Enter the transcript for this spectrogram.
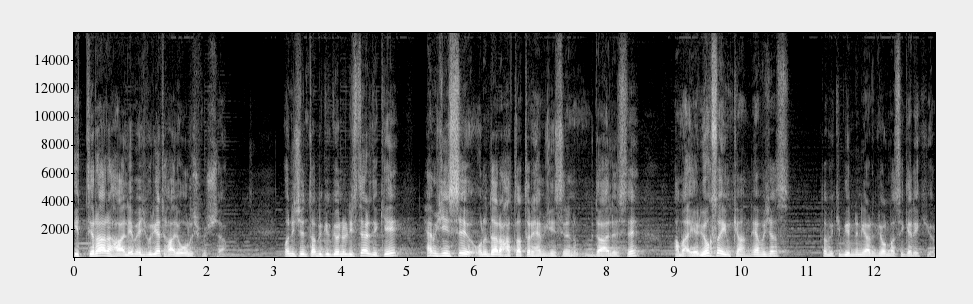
İttirar hali, mecburiyet hali oluşmuşsa. Onun için tabii ki gönül isterdi ki hem cinsi onu da rahatlatır hem cinsinin müdahalesi. Ama eğer yoksa imkan ne yapacağız? Tabii ki birinin yardımcı olması gerekiyor.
